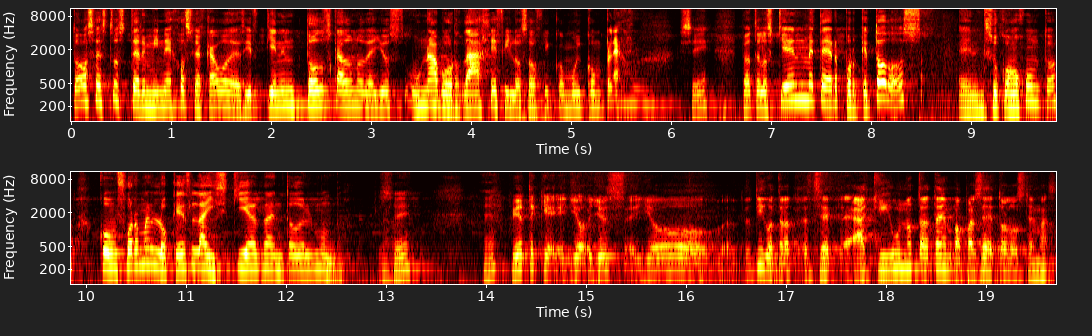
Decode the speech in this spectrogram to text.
Todos estos terminejos que acabo de decir tienen todos, cada uno de ellos, un abordaje filosófico muy complejo. ¿sí? Pero te los quieren meter porque todos, en su conjunto, conforman lo que es la izquierda en todo el mundo. ¿sí? ¿Eh? Fíjate que yo, yo, yo digo, aquí uno trata de empaparse de todos los temas.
